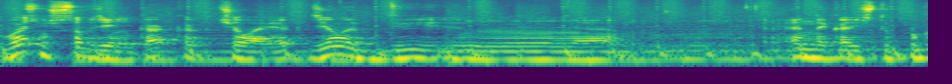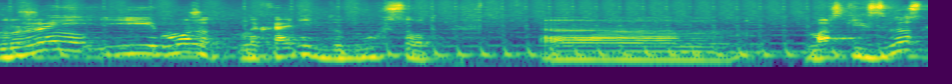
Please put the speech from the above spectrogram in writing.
8 часов в день, как, как человек, делает энное количество погружений и может находить до 200 э, морских звезд.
